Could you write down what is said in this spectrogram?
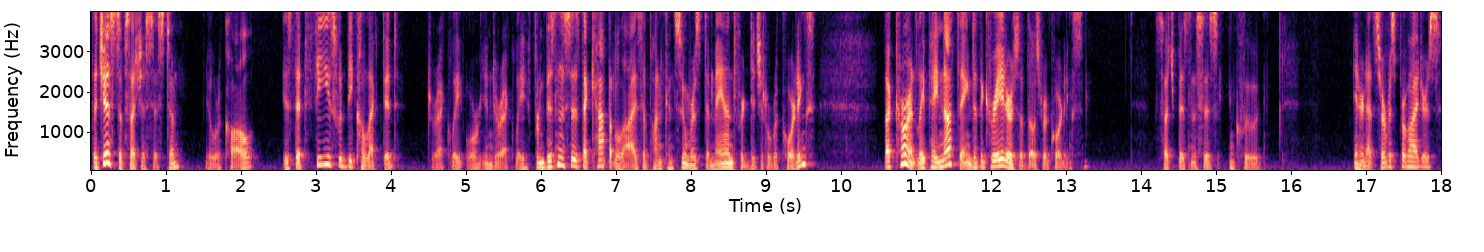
The gist of such a system, you'll recall, is that fees would be collected, directly or indirectly, from businesses that capitalize upon consumers' demand for digital recordings, but currently pay nothing to the creators of those recordings. Such businesses include internet service providers,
